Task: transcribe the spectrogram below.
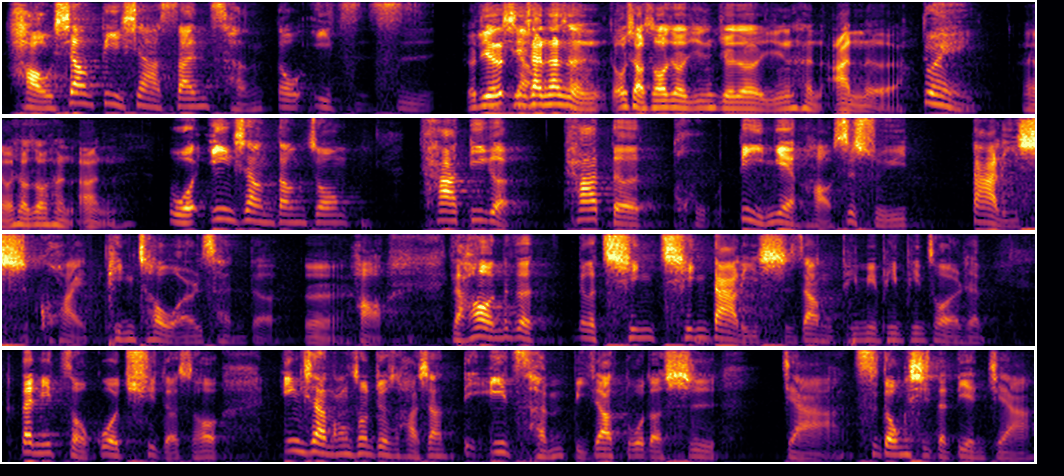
好像地下三层都一直是。地下第三层，我小时候就已经觉得已经很暗了。对，哎，我小时候很暗。我印象当中，它第一个，它的土地面好是属于。大理石块拼凑而成的，对，好，然后那个那个青青大理石这样子拼拼拼拼凑而成，但你走过去的时候，印象当中就是好像第一层比较多的是假吃东西的店家，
